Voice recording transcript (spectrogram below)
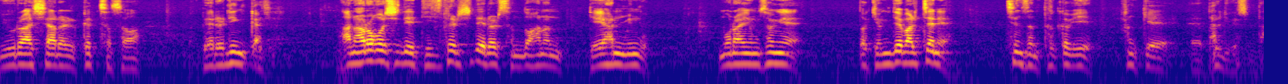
유라시아를 거쳐서 베를린까지 아날로그 시대 디지털 시대를 선도하는 대한민국 문화융성에 또 경제 발전에 친선 특급이 함께 달리고 있습니다.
